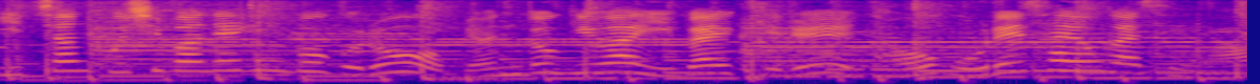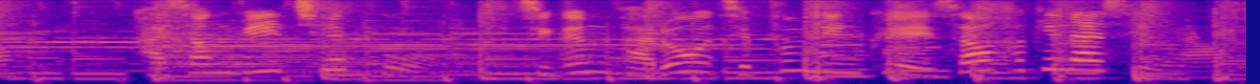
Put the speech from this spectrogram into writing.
2,090원의 행복으로 면도기와 이발기를 더욱 오래 사용하세요. 가성비 최고 지금 바로 제품 링크에서 확인하세요.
